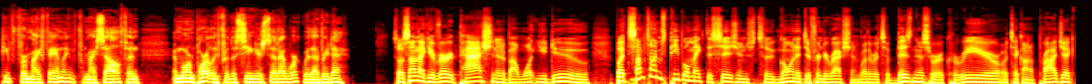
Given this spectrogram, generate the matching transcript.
people, for my family, for myself, and and more importantly for the seniors that I work with every day. So it sounds like you're very passionate about what you do, but sometimes people make decisions to go in a different direction, whether it's a business or a career or take on a project,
